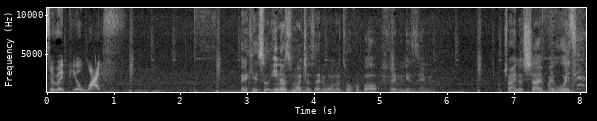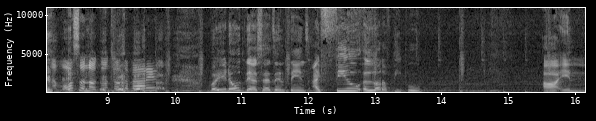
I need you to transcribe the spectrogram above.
to rape your wife. Okay, so in as much as I don't want to talk about feminism, I'm trying to shy my words. I'm also not gonna talk about it. but you know, there are certain things I feel a lot of people are in.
